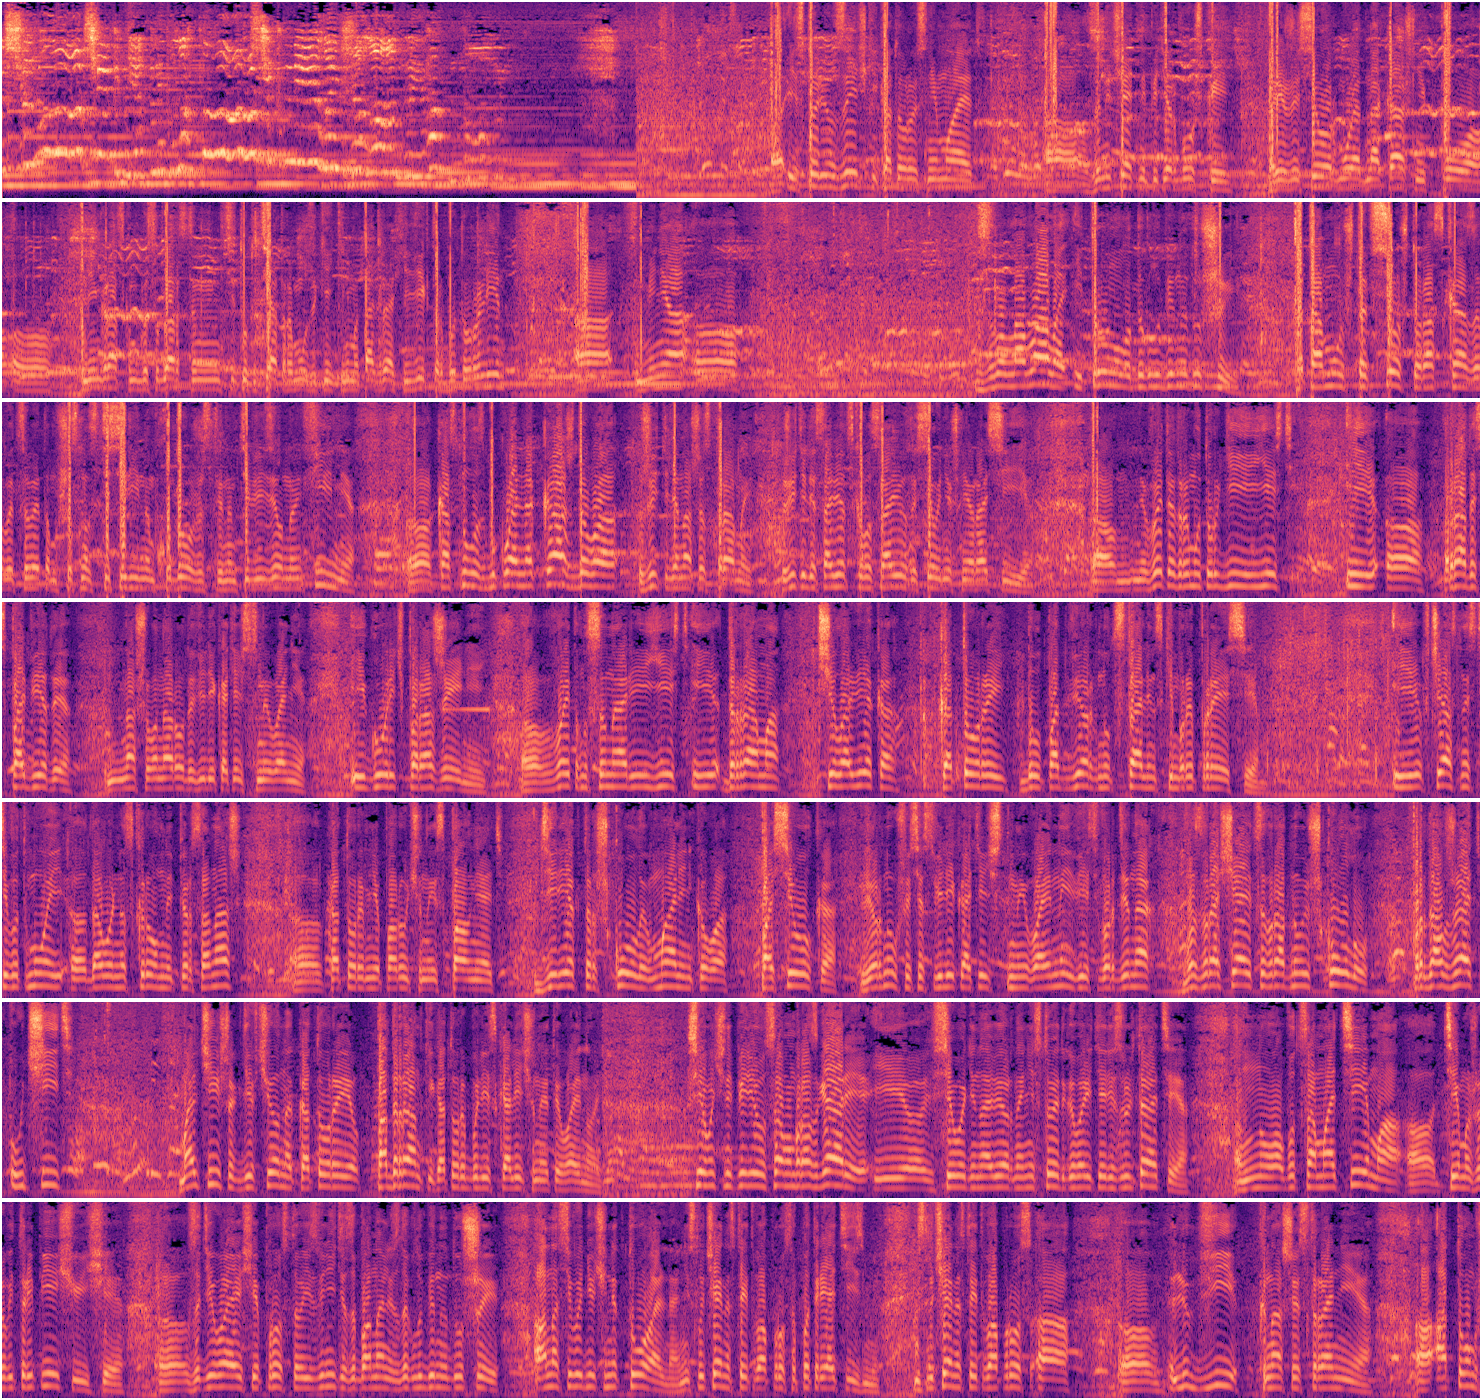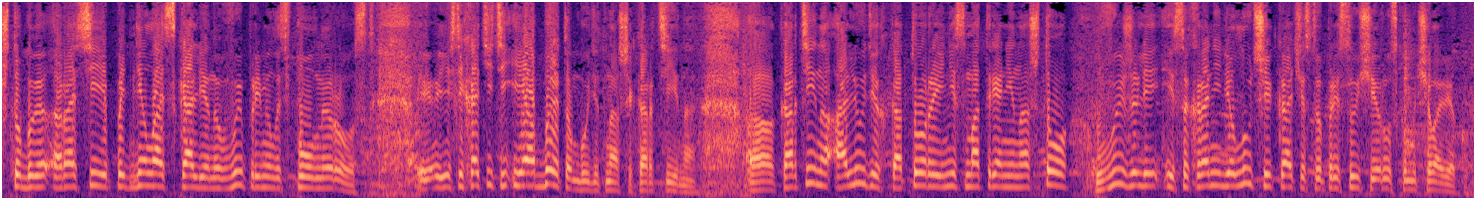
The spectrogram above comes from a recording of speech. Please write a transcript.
Где ты платочек, милый, желанный, родной. А, Историю Зечки, которую снимает а, замечательный петербургский режиссер, мой однокашник по э, Ленинградскому государственному институту театра, музыки и кинематографии Виктор Батурлин, а, меня э, взволновало и тронуло до глубины души. Потому что все, что рассказывается в этом 16-серийном художественном телевизионном фильме, э, коснулось буквально каждого жителя нашей страны, жителя Советского Союза, сегодняшней России. Э, В этой драматургии есть и э, радость победы нашего народа в Великой Отечественной войне, и горечь поражений. Э, В этом сценарии есть и драма человека, который был подвергнут сталинским репрессиям. И в частности, вот мой э, довольно скромный персонаж, э, который мне поручено исполнять, директор школы маленького поселка, вернувшийся с Великой Отечественной войны, весь в орденах, возвращается в родную школу, продолжать учить мальчишек, девчонок, которые, подранки, которые были искалечены этой войной. Съемочный период в самом разгаре, и э, сегодня, наверное, не стоит говорить о результате, но вот сама тема, э, тема животрепещущая, э, задевающая просто, извините за банальность, до глубины души, она сегодня очень актуальна. Не случайно стоит вопрос о патриотизме, не случайно стоит вопрос о э, любви к нашей стране, о том, чтобы Россия поднялась с колена, выпрямилась в полный рост. Если хотите, и об этом будет наша картина. Э, Картина о людях, которые, несмотря ни на что, выжили и сохранили лучшие качества, присущие русскому человеку.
